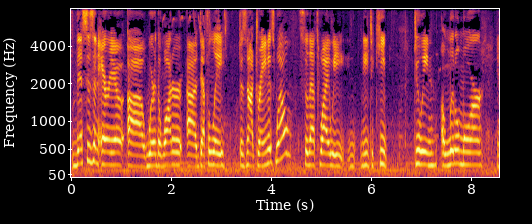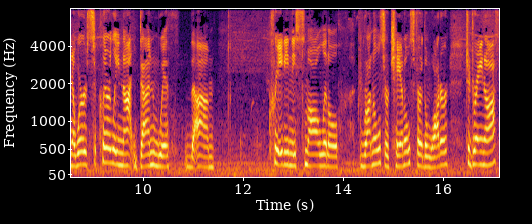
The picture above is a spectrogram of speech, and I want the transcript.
this is an area uh, where the water uh, definitely does not drain as well. So that's why we need to keep doing a little more. You know, we're clearly not done with the, um, creating these small little runnels or channels for the water to drain off.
